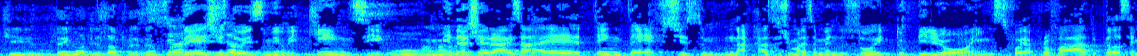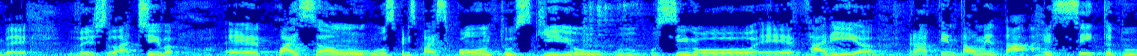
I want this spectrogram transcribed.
que tenho a lhes apresentar. Desde 2015, o Minas Gerais é, tem déficits na casa de mais ou menos 8 bilhões. Foi aprovado pela Assembleia Legislativa. É, quais são os principais pontos que o, o, o senhor é, faria para tentar aumentar a receita do,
